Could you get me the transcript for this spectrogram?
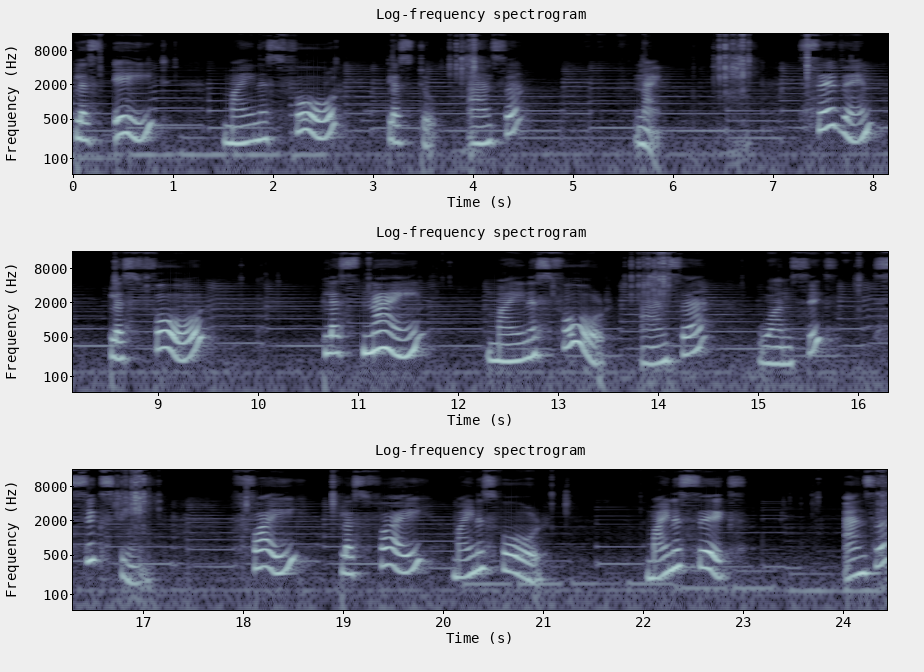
plus 8 minus 4 plus 2. Answer 9. 7 plus 4 plus 9 minus 4. Answer 1, 6, 16. 5 plus 5 minus 4 minus 6. Answer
